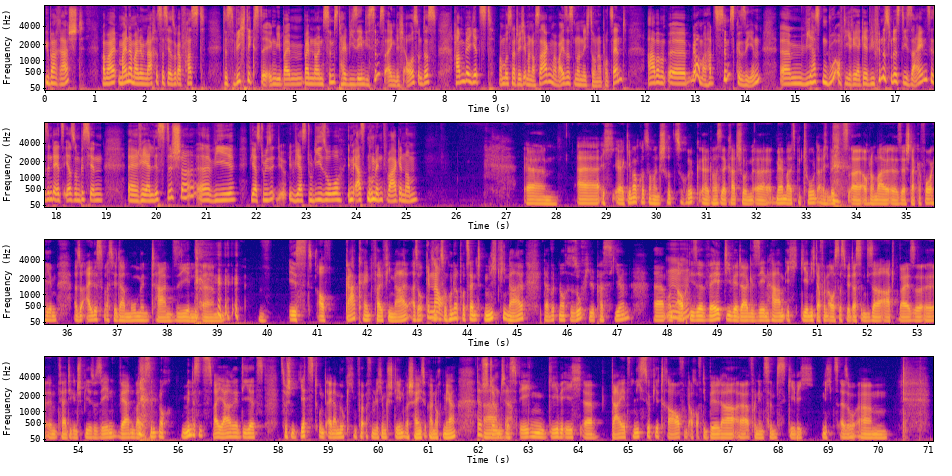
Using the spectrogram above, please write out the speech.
überrascht aber meiner Meinung nach ist das ja sogar fast das Wichtigste irgendwie beim, beim neuen Sims-Teil. Wie sehen die Sims eigentlich aus? Und das haben wir jetzt, man muss natürlich immer noch sagen, man weiß es noch nicht zu 100 Prozent, aber äh, ja, man hat Sims gesehen. Ähm, wie hast denn du auf die reagiert? Wie findest du das Design? Sie sind ja jetzt eher so ein bisschen äh, realistischer. Äh, wie, wie, hast du, wie hast du die so im ersten Moment wahrgenommen? Ähm, äh, ich äh, gehe mal kurz noch mal einen Schritt zurück. Äh, du hast ja gerade schon äh, mehrmals betont, aber ich möchte es äh, auch noch mal äh, sehr stark hervorheben. Also alles, was wir da momentan sehen, ähm, ist auf gar keinen Fall final. Also genau. zu 100% nicht final. Da wird noch so viel passieren. Ähm, und mhm. auch diese Welt, die wir da gesehen haben, ich gehe nicht davon aus, dass wir das in dieser Art und Weise im fertigen Spiel so sehen werden, weil es sind noch mindestens zwei Jahre, die jetzt zwischen jetzt und einer möglichen Veröffentlichung stehen, wahrscheinlich sogar noch mehr. Das stimmt, ähm, Deswegen ja. gebe ich äh, da jetzt nicht so viel drauf und auch auf die Bilder äh, von den Sims gebe ich nichts. Also ähm,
